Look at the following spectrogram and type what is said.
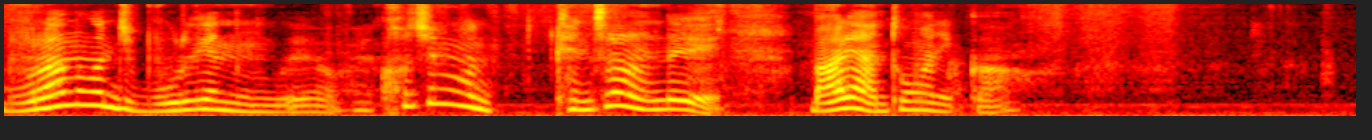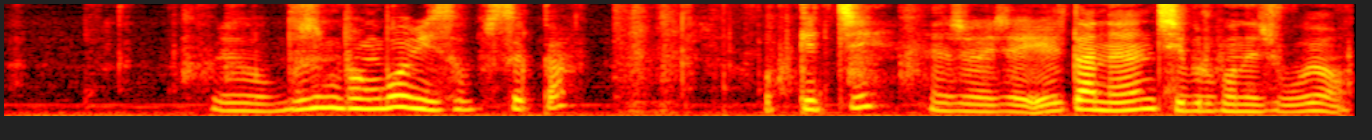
뭐라는 건지 모르겠는 거예요. 커지면 괜찮은데 말이 안 통하니까. 그리고 무슨 방법이 있었을까? 없겠지? 그래서 이제 일단은 집으로 보내주고요.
